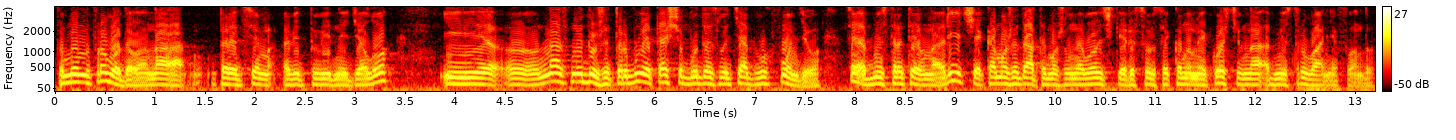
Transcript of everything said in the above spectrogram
Тому ми проводили на перед цим відповідний діалог. І е, нас не дуже турбує те, що буде злиття двох фондів. Це адміністративна річ, яка може дати можливо невеличкий ресурс економії коштів на адміністрування фонду.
